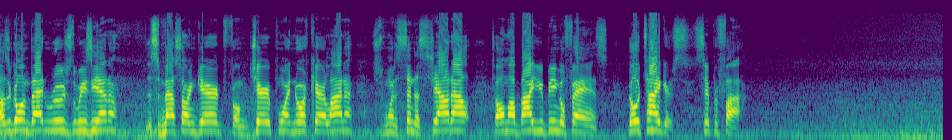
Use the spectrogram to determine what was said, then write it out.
How's it going, Baton Rouge, Louisiana? This is Master Sergeant Garig from Cherry Point, North Carolina. Just want to send a shout out to all my Bayou Bengal fans. Go Tigers, Semper Fi.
